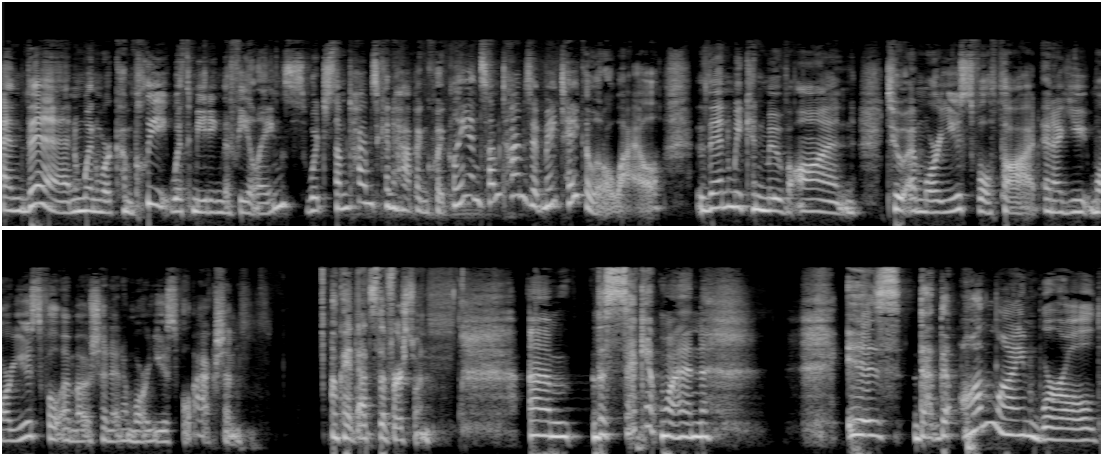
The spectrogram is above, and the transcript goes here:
And then when we're complete with meeting the feelings, which sometimes can happen quickly and sometimes it may take a little while, then we can move on to a more useful thought and a more useful emotion and a more useful action. Okay, that's the first one. Um, the second one is that the online world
